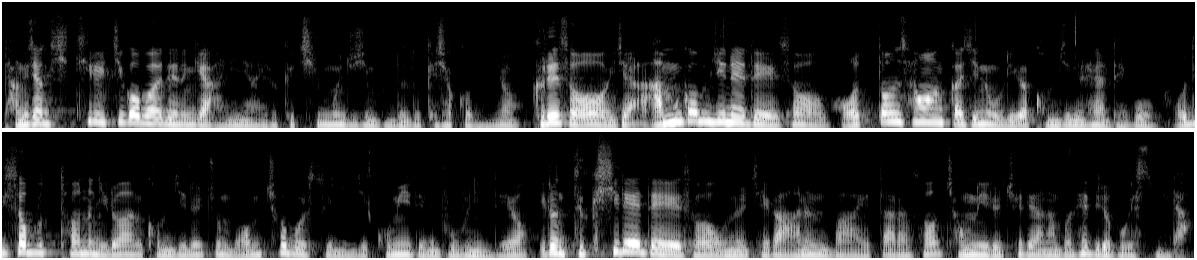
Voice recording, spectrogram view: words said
당장 CT를 찍어봐야 되는 게 아니냐 이렇게 질문 주신 분들도 계셨거든요. 그래서 이제 암 검진에 대해서 어떤 상황까지는 우리가 검진을 해야 되고 어디서부터는 이러한 검진을 좀 멈춰볼 수 있는지 고민이 되는 부분인데요. 이런 득실에 대해서 오늘 제가 아는 바에 따라서 정리를 최대한 한번 해드려 보겠습니다.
